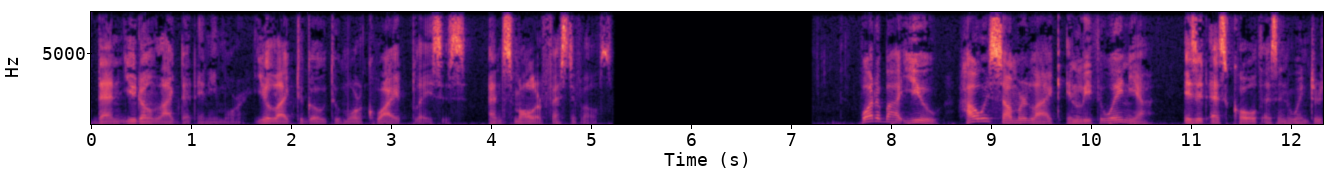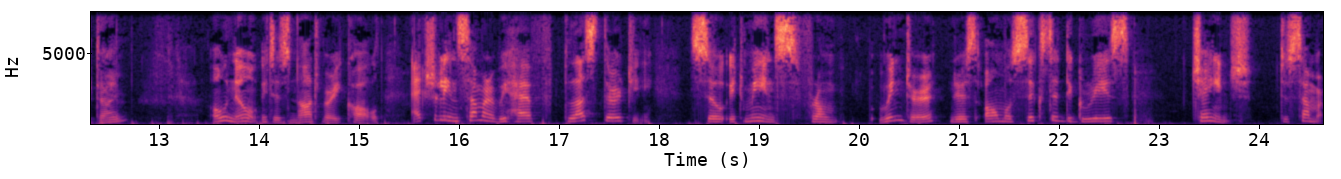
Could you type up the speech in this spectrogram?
then you don't like that anymore. You like to go to more quiet places and smaller festivals. What about you? How is summer like in Lithuania? Is it as cold as in winter time? Oh no, it is not very cold. Actually, in summer we have plus 30, so it means from winter there's almost 60 degrees change to summer.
